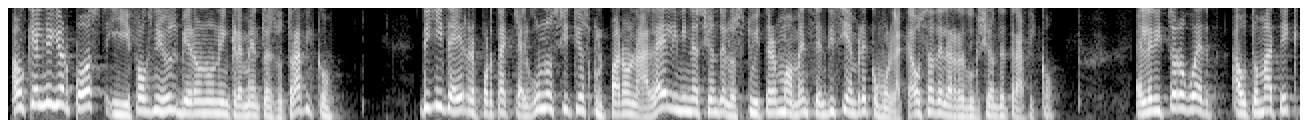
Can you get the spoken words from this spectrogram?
aunque el New York Post y Fox News vieron un incremento en su tráfico. DigiDay reporta que algunos sitios culparon a la eliminación de los Twitter Moments en diciembre como la causa de la reducción de tráfico. El editor web Automatic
